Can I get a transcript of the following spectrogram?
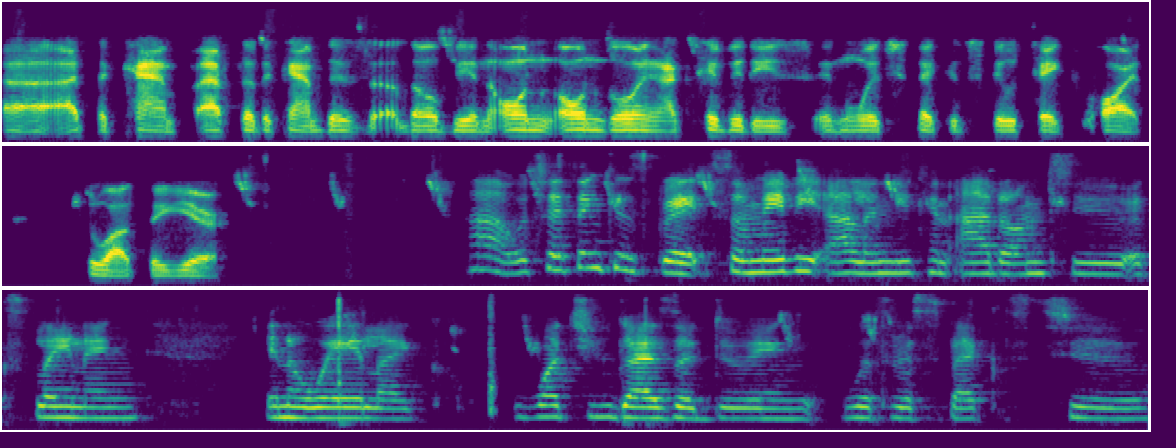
uh, at the camp. After the camp there's there'll be an on, ongoing activities in which they could still take part throughout the year ah which i think is great. So maybe alan you can add on to explaining in a way like what you guys are doing with respect to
